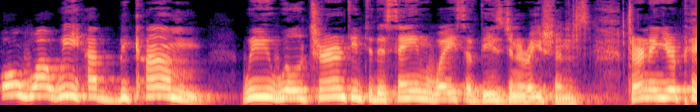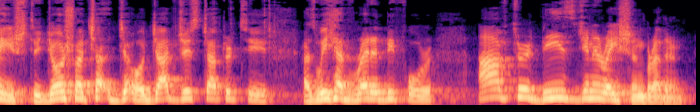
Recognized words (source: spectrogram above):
or what we have become. We will turn into the same ways of these generations. Turning your page to Joshua or Judges chapter 2, as we have read it before. After this generation, brethren,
